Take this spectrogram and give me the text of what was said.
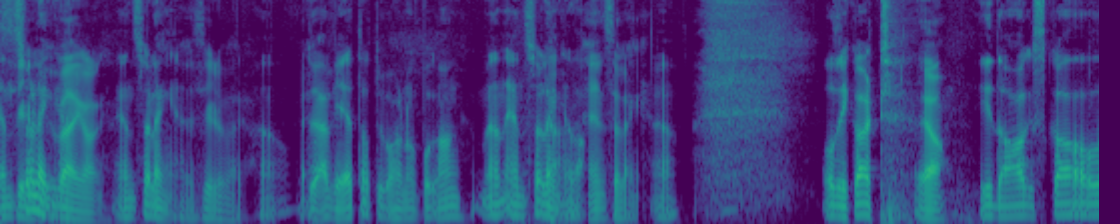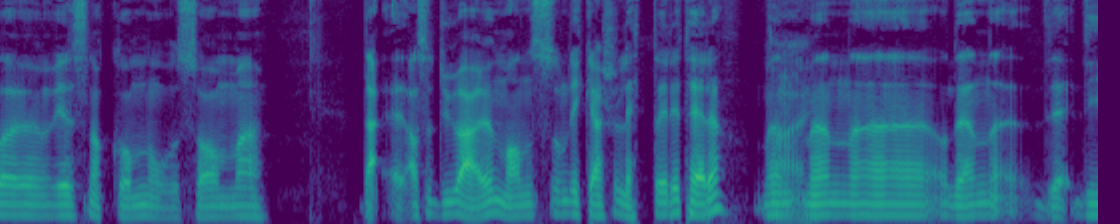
Enn så sier du hver gang. Enn så lenge. Det sier du hver gang. Ja. Du, jeg vet at du har noe på gang, men enn så lenge, Ja, da. Enn så lenge. Ja. Odd-Rikard, Ja. i dag skal uh, vi snakke om noe som eh, det altså, Du er jo en mann som det ikke er så lett å irritere. Men, men uh, den, de, de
